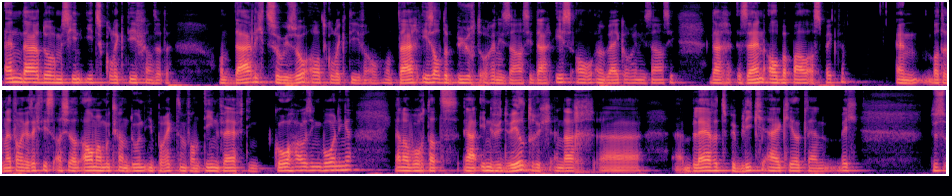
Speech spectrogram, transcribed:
en daardoor misschien iets collectief gaan zetten. Want daar ligt sowieso al het collectief al. Want daar is al de buurtorganisatie, daar is al een wijkorganisatie, daar zijn al bepaalde aspecten. En wat er net al gezegd is, als je dat allemaal moet gaan doen in projecten van 10, 15 co-housing woningen, ja, dan wordt dat ja, individueel terug. En daar uh, blijft het publiek eigenlijk heel klein weg. Dus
